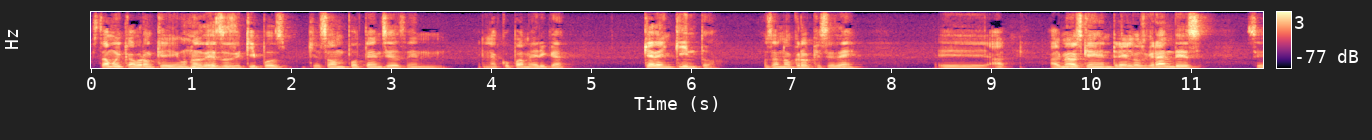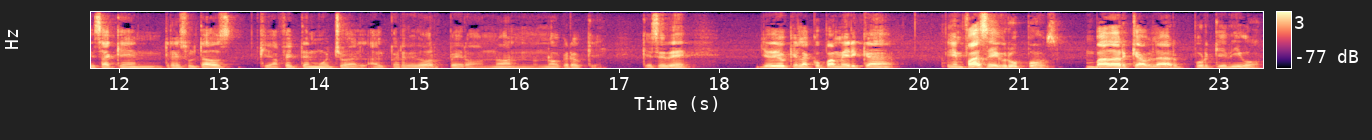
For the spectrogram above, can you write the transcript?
está muy cabrón que uno de esos equipos que son potencias en, en la Copa América quede en quinto. O sea, no creo que se dé. Eh, al, menos que entre los grandes se saquen resultados que afecten mucho al, al perdedor, pero no, no, creo que, que se dé. Yo digo que la Copa América en fase de grupos va a dar que hablar porque digo,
